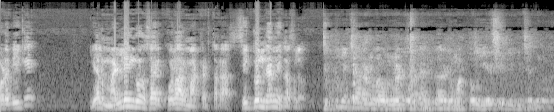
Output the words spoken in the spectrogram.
ఉడబీకి ఇవాళ మళ్ళీ ఇంకోసారి కులాలు మాట్లాడతారా? సిగ్గుందా మీకు అసలు? చుట్టు విచారణలో ఉన్నటువంటి అధికారులు మొత్తం ఏసీబీకి చెందినవారు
